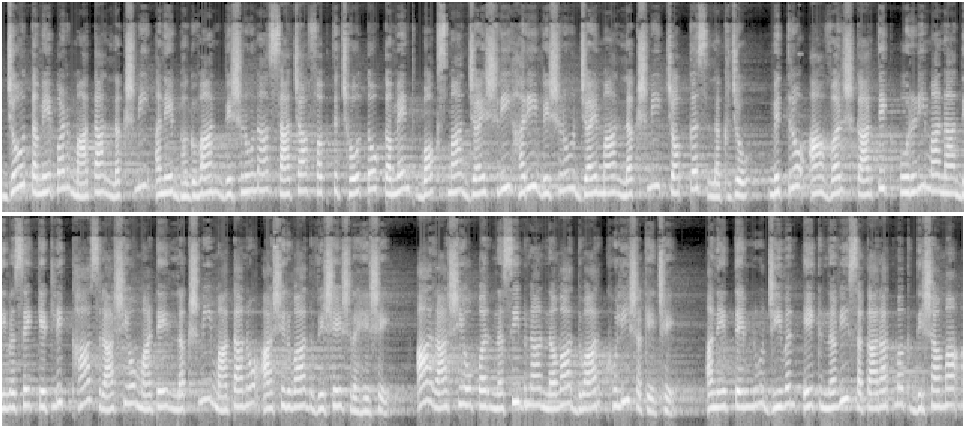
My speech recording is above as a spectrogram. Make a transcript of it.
જો તમે પણ માતા લક્ષ્મી અને ભગવાન વિષ્ણુના સાચા ફક્ત છો તો કમેન્ટ બોક્સમાં જય શ્રી હરિ વિષ્ણુ, જય માં લક્ષ્મી ચોક્કસ લખજો. મિત્રો, આ વર્ષ કાર્તિક પૂર્ણિમાના દિવસે કેટલીક ખાસ રાશિઓ માટે લક્ષ્મી માતાનો આશીર્વાદ વિશેષ રહેશે. આ રાશિઓ પર નસીબના નવા દ્વાર ખુલી શકે છે અને તેમનું જીવન એક નવી સકારાત્મક દિશામાં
